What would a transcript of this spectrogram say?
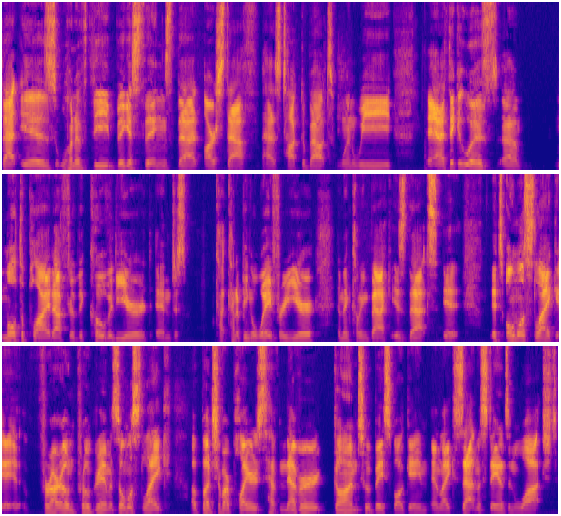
that is one of the biggest things that our staff has talked about when we and I think it was um, multiplied after the COVID year and just kind of being away for a year and then coming back. Is that it? It's almost like eh, for our own program, it's almost like a bunch of our players have never gone to a baseball game and like sat in the stands and watched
